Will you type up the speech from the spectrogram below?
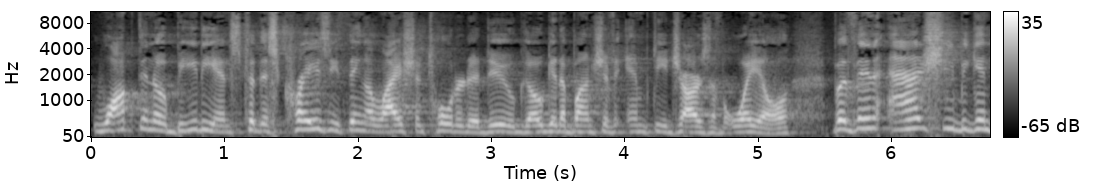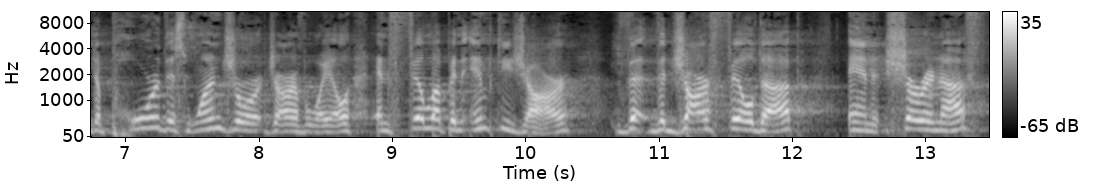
walked in obedience to this crazy thing Elisha told her to do go get a bunch of empty jars of oil. But then, as she began to pour this one jar, jar of oil and fill up an empty jar, the, the jar filled up, and sure enough,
